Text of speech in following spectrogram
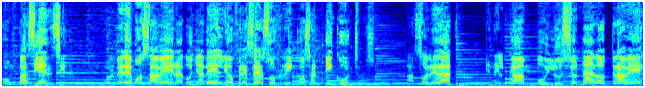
Con paciencia, volveremos a ver a Doña Delia ofrecer sus ricos anticuchos. A Soledad, en el campo, ilusionada otra vez,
